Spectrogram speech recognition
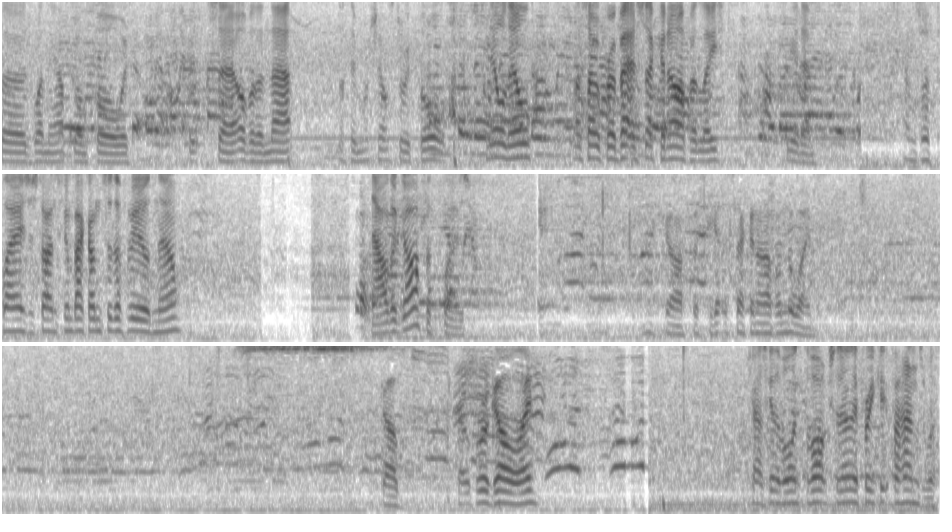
third when they have gone forward. But uh, other than that, nothing much else to report. Nil nil. Let's hope for a better second half at least. See you then. Handsworth players are starting to come back onto the field now. Now the Garforth players. Garforth to get the second half underway. Go. Go for a goal, eh? Chance to get the ball into the box and early free kick for Handsworth.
